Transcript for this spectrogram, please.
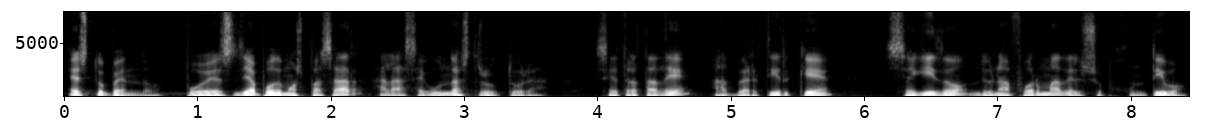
Estupendo, pues ya podemos pasar a la segunda estructura. Se trata de advertir que seguido de una forma del subjuntivo.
